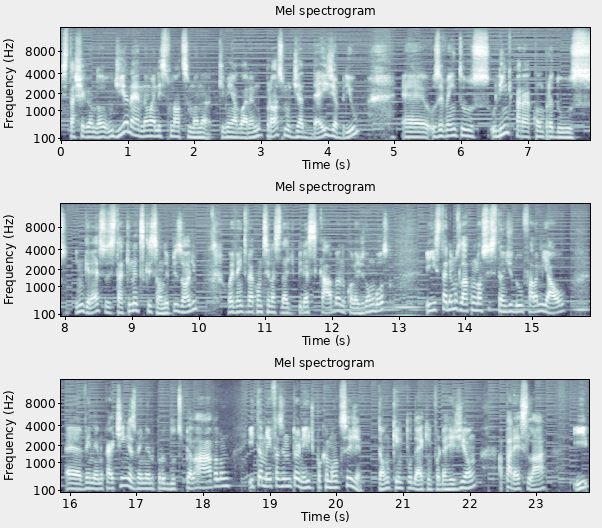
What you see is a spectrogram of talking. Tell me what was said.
está chegando o dia, né? Não é nesse final de semana que vem agora, é no próximo, dia 10 de abril. É, os eventos, o link para a compra dos ingressos está aqui na descrição do episódio. O evento vai acontecer na cidade de Piracicaba, no Colégio Dom Bosco. E estaremos lá com o nosso stand do Fala Miau, é, vendendo cartinhas, vendendo produtos pela Avalon e também fazendo um torneio de Pokémon do CG. Então, quem puder, quem for da região, aparece lá e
